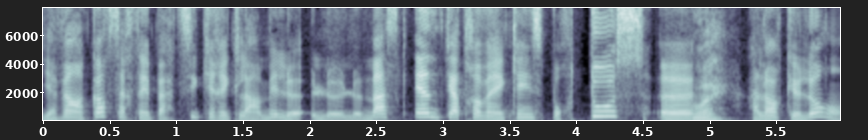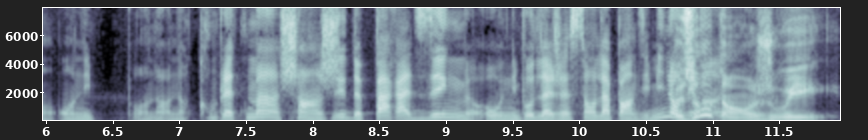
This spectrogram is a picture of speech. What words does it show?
il y avait encore certains partis qui réclamaient le, le- le masque N95 pour tous, euh, Ouais. alors que là, on, on est on, a, on a complètement changé de paradigme au niveau de la gestion de la pandémie. Eux est autres ont joué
